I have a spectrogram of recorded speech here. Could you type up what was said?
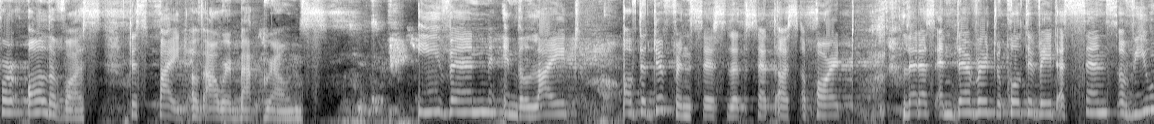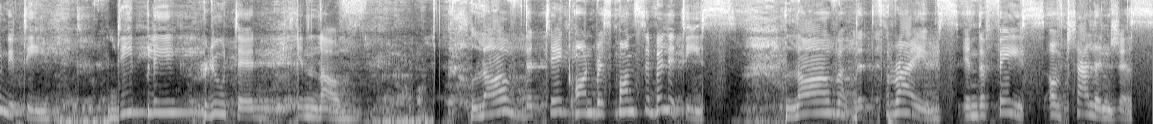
for all of us despite of our backgrounds. Even in the light of the differences that set us apart, let us endeavor to cultivate a sense of unity deeply rooted in love. Love that take on responsibilities. Love that thrives in the face of challenges.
